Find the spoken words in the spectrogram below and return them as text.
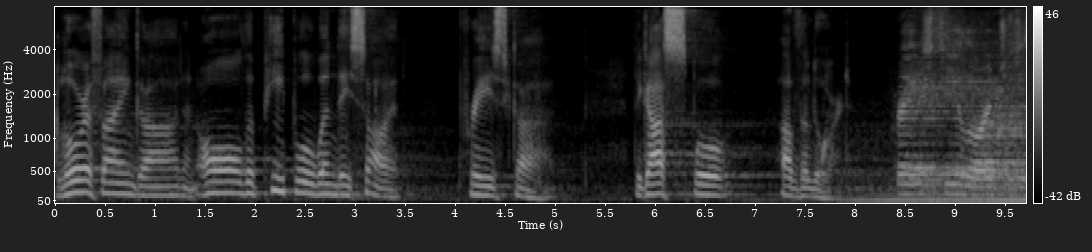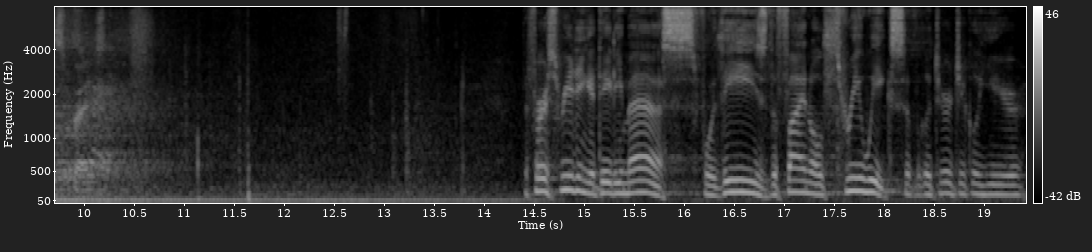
glorifying God, and all the people, when they saw it, praised God. The Gospel of the Lord. Praise to you, Lord Jesus Christ. The first reading at daily Mass for these, the final three weeks of the liturgical year,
